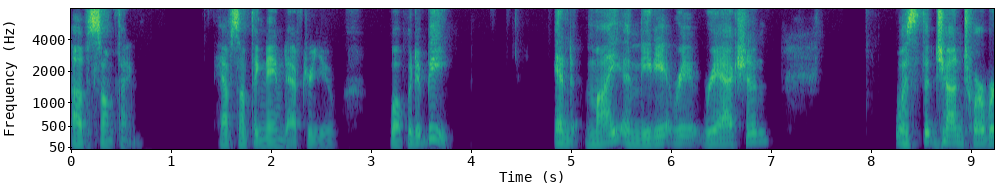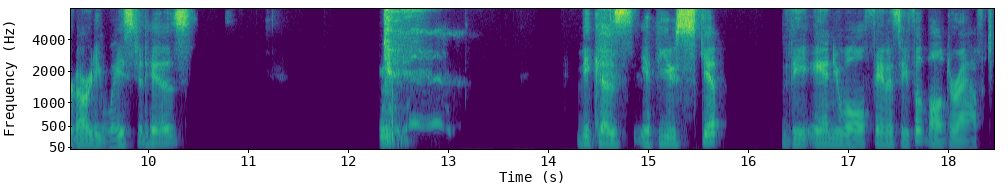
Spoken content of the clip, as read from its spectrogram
of something, have something named after you, what would it be? And my immediate re- reaction was that John Torbert already wasted his. because if you skip the annual fantasy football draft,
